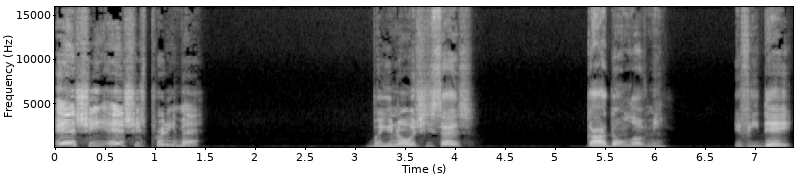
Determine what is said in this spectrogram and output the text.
And she and she's pretty, man. But you know what she says? God don't love me. If he did,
